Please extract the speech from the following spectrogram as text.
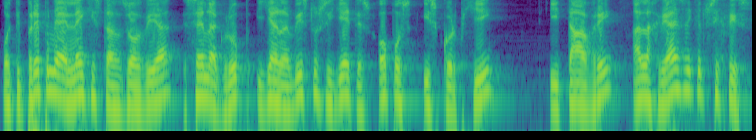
ότι πρέπει να ελέγχεις τα ζώδια σε ένα γκρουπ για να δεις τους ηγέτες όπως οι Σκορπιοί, οι Ταύροι, αλλά χρειάζεται και τους ηχθείς.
